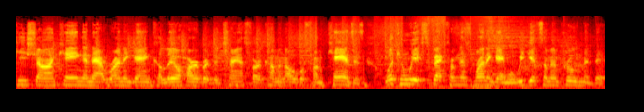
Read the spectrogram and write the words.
Keshawn King in that running game, Khalil Herbert, the transfer coming over from Kansas. What can we expect from this running game? Will we get some improvement there?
